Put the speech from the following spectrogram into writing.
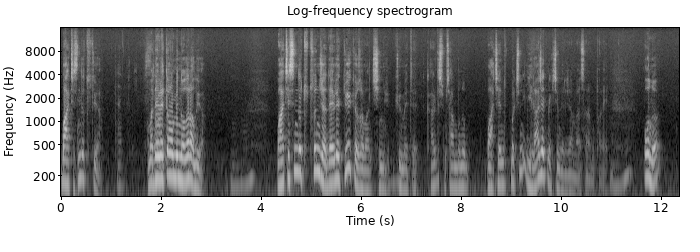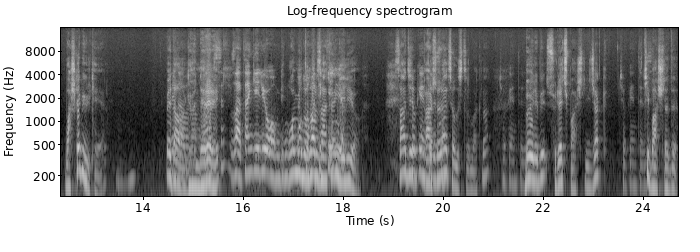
bahçesinde tutuyor. Ama devletten 10 bin dolar alıyor. Bahçesinde tutunca devlet diyor ki o zaman Çin hükümeti kardeşim sen bunu bahçeni tutmak için ihraç etmek için vereceğim ben sana bu parayı. Onu başka bir ülkeye bedava Bedavadan göndererek versin. Zaten geliyor 10 bin. 10 bin dolar zaten geliyor. geliyor. Sadece Çok enteresan. personel çalıştırmakla Çok enteresan. böyle bir süreç başlayacak Çok enteresan. ki başladı.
